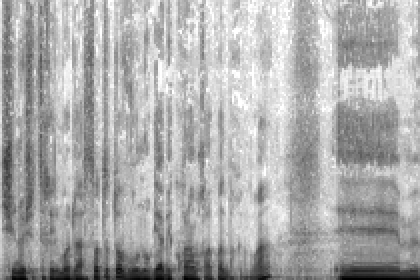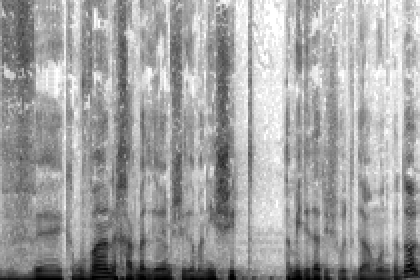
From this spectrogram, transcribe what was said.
שינוי שצריך ללמוד לעשות אותו, והוא נוגע בכל המחלקות בחברה. אמ, וכמובן, אחד מהאתגרים שגם אני אישית תמיד ידעתי שהוא אתגר מאוד גדול,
